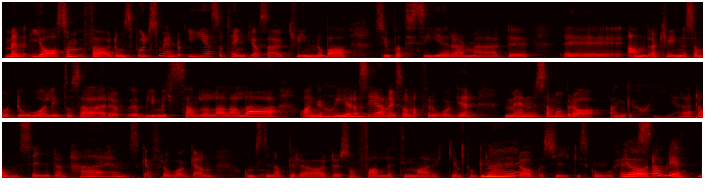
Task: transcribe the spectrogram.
Men jag som fördomsfull som jag ändå är så tänker jag så här, kvinnor bara sympatiserar med eh, andra kvinnor som mår dåligt och så här eh, blir misshandlade la la la och engagerar Mm. sig gärna i sådana frågor. Män som mår bra, engagerar de sig i den här hemska frågan om sina bröder som faller till marken på grund Nej. av psykisk ohälsa? Gör de det? Det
